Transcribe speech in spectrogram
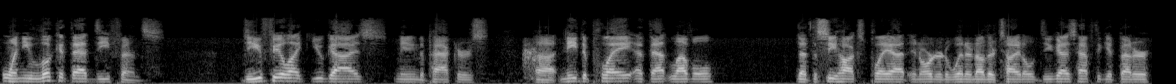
when you look at that defense, do you feel like you guys, meaning the Packers, uh, need to play at that level that the Seahawks play at in order to win another title? Do you guys have to get better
